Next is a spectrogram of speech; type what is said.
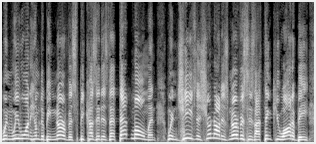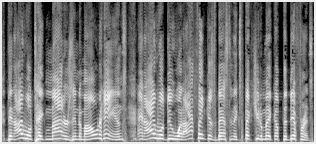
when we want him to be nervous because it is at that moment when Jesus, you're not as nervous as I think you ought to be, then I will take matters into my own hands and I will do what I think is best and expect you to make up the difference.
